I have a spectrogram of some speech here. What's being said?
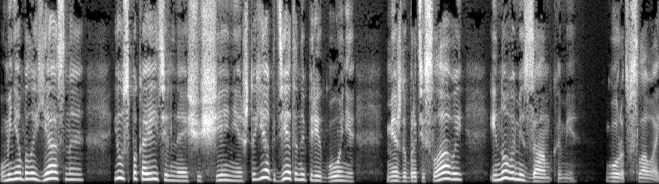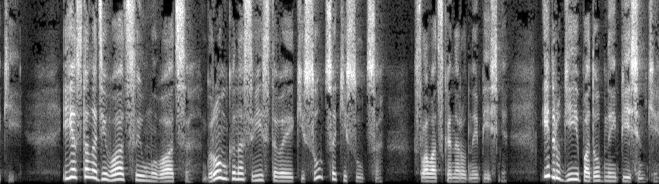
У меня было ясное и успокоительное ощущение, что я где-то на перегоне – между Братиславой и новыми замками, город в Словакии. И я стал одеваться и умываться, громко насвистывая «Кисуца, кисуца» — словацкая народная песня, и другие подобные песенки.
